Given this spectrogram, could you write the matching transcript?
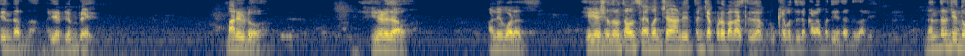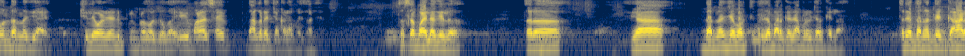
तीन धरणं म्हणजे डिंपे मारिडो येळगाव आणि वडज ही यशवंतराव चव्हाण साहेबांच्या आणि त्यांच्या पुढे भाग असलेल्या मुख्यमंत्र्यांच्या काळामध्ये ही धरणं झाली. नंतरची दोन धरणं जी आहेत चिलेवाडी आणि पिंपळगाव जोगा ही बाळासाहेब दांगड्यांच्या काळामध्ये झाली. तसं पाहायला गेलं तर या धरणांच्या बाबतीमध्ये जर बारकाईने आपण विचार केला. तर या धरणातले गाळ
